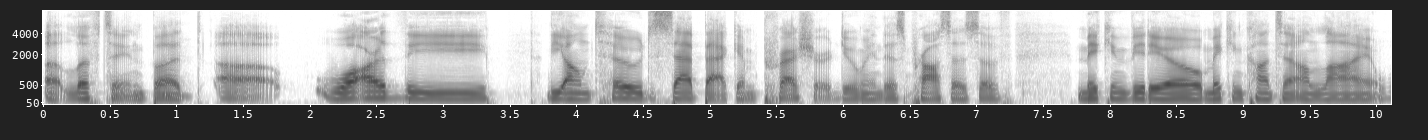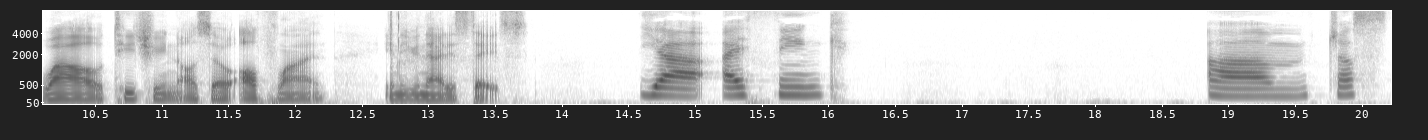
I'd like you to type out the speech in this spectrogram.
uplifting but mm-hmm. what are the the untold setback and pressure during this process of making video, making content online while teaching also offline in the United States? Yeah, I think um, just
